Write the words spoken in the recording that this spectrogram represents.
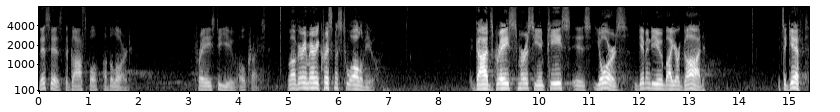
This is the gospel of the Lord. Praise to you, O Christ. Well, very Merry Christmas to all of you. God's grace, mercy, and peace is yours, given to you by your God. It's a gift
